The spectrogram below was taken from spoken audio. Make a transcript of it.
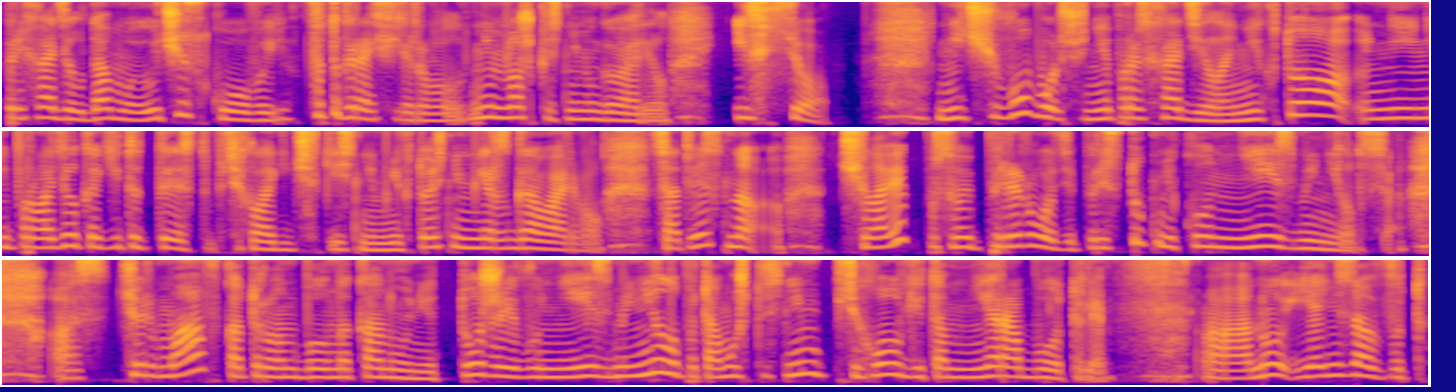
приходил домой участковый, фотографировал, немножко с ним говорил. И все. Ничего больше не происходило. Никто не, не проводил какие-то тесты психологические с ним, никто с ним не разговаривал. Соответственно, человек по своей природе, преступник, он не изменился. А тюрьма, в которой он был накануне, тоже его не изменила, потому что с ним психологи там не работали. А, ну, я не знаю, вот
